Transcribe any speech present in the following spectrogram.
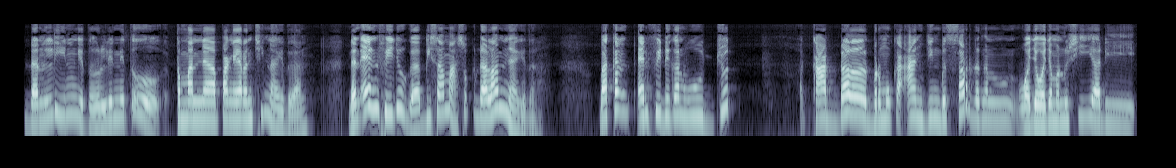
dan Lin gitu Lin itu temannya pangeran Cina gitu kan. Dan Envy juga bisa masuk ke dalamnya gitu bahkan Envy dengan wujud kadal bermuka anjing besar dengan wajah-wajah manusia di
